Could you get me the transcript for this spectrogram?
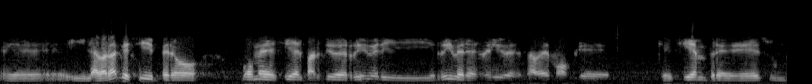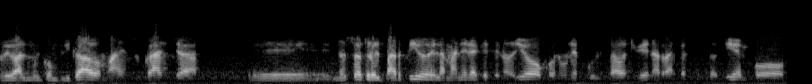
Eh, y la verdad que sí, pero vos me decías el partido de River y River es River, sabemos que, que siempre es un rival muy complicado, más en su cancha. Eh, nosotros el partido de la manera que se nos dio, con un expulsado ni bien arranca el tiempo,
